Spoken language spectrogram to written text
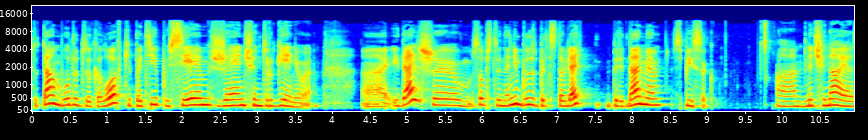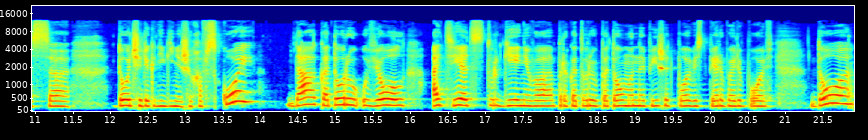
то там будут заголовки по типу «Семь женщин Тургенева». А, и дальше, собственно, они будут представлять перед нами список, а, начиная с дочери княгини Шаховской, да, которую увел отец Тургенева, про которую потом он напишет повесть «Первая любовь», до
